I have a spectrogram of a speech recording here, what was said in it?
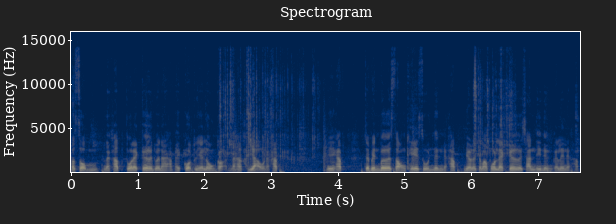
ผสมนะครับตัวแลกเกอร์ด้วยนะครับ ให้กดตัวนี้ลงก่อนนะครับเขย่านะครับนี่ครับจะเป็นเบอร์ 2K01 นะครับเดี๋ยวเราจะมาพ่นแลกเกอร์ชั้นที่ 1 กันเลยนะครับ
